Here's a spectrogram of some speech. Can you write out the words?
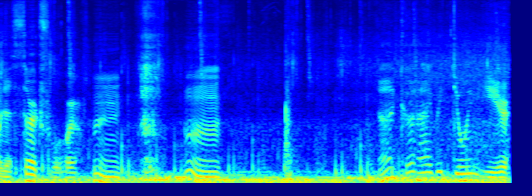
Or the third floor. Hmm. Hmm. What could I be doing here?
